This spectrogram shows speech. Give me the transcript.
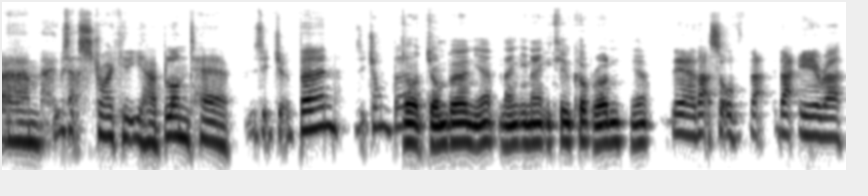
um, who was that striker that you had? Blonde hair. Is it Byrne? Is it John Byrne? Oh, John Byrne. Yeah, 1992 Cup run. Yeah. Yeah, that sort of that that era.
